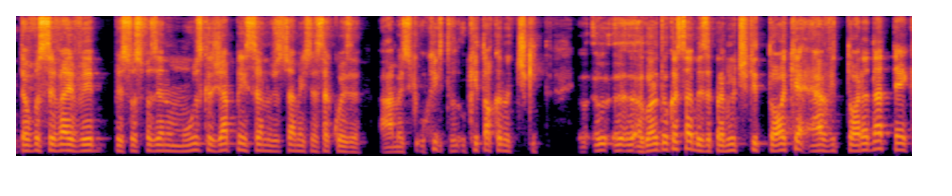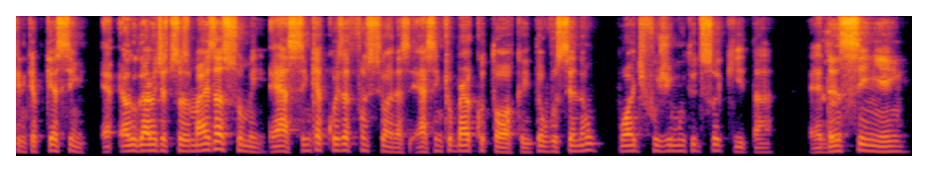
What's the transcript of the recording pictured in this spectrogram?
então você vai ver pessoas fazendo música já pensando justamente nessa coisa. Ah, mas o que, o que toca no TikTok? Eu, eu, agora eu tô com essa cabeça. Pra mim, o TikTok é a vitória da técnica, porque assim, é, é, o lugar onde as pessoas mais assumem. É assim que a coisa funciona, é assim que o barco toca. Então você não pode fugir muito disso aqui, tá? É dancinha, hein?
